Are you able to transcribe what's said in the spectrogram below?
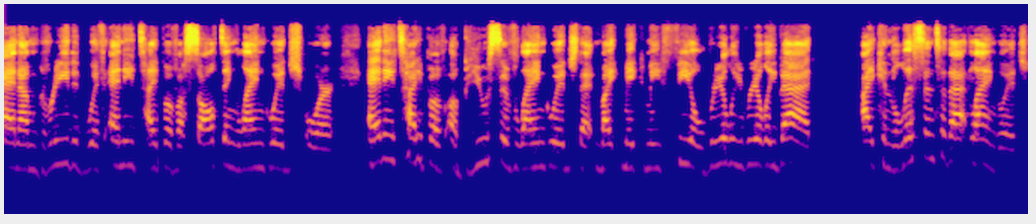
and I'm greeted with any type of assaulting language or any type of abusive language that might make me feel really, really bad, I can listen to that language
